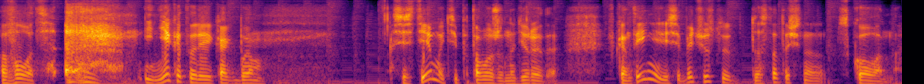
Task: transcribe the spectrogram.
Вот. И некоторые как бы системы, типа того же Надиреда, в контейнере себя чувствуют достаточно скованно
